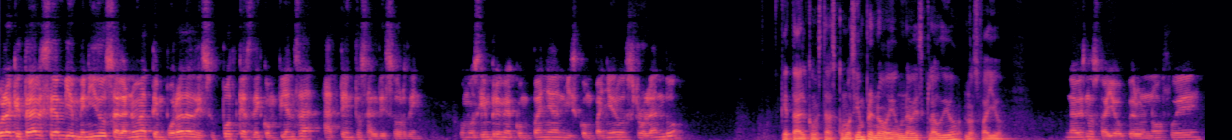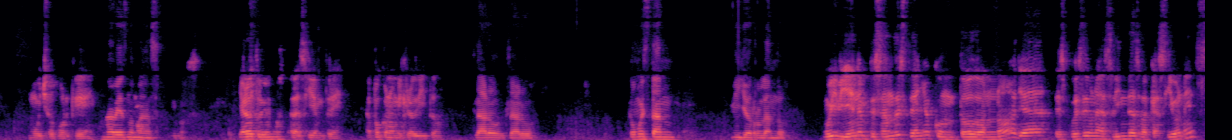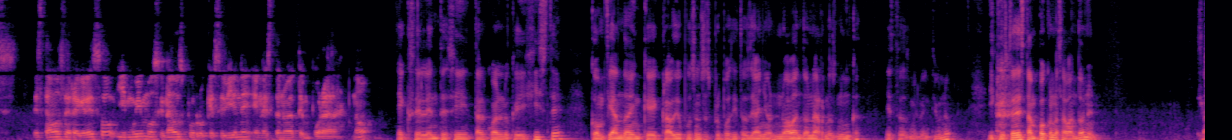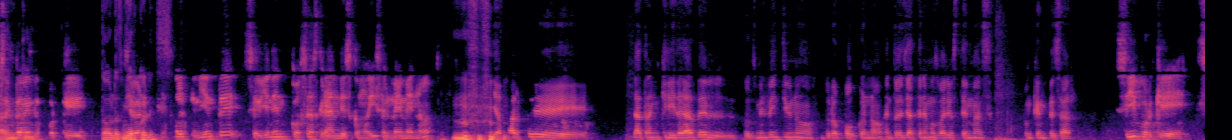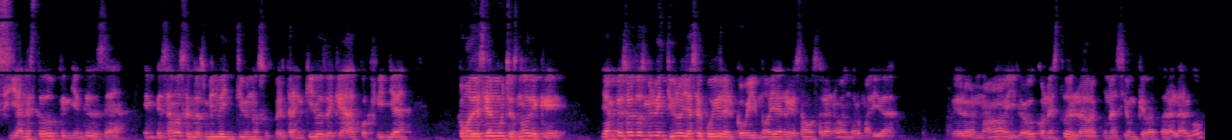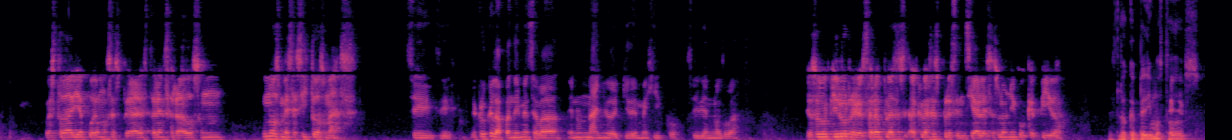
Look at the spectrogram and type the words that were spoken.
Hola, ¿qué tal? Sean bienvenidos a la nueva temporada de su podcast de confianza, Atentos al Desorden. Como siempre me acompañan mis compañeros Rolando. ¿Qué tal? ¿Cómo estás? Como siempre no, ¿eh? Una vez Claudio nos falló. Una vez nos falló, pero no fue mucho porque... Una vez nomás. Ya lo tuvimos para siempre. ¿A poco no, mi Claudito? Claro, claro. ¿Cómo están, Millo Rolando? Muy bien, empezando este año con todo, ¿no? Ya después de unas lindas vacaciones, estamos de regreso y muy emocionados por lo que se viene en esta nueva temporada, ¿no? Excelente, sí, tal cual lo que dijiste, confiando en que Claudio puso en sus propósitos de año no abandonarnos nunca, este 2021, y que ustedes tampoco nos abandonen. Exactamente, porque todos los miércoles. Pendiente se vienen cosas grandes, como dice el meme, ¿no? y aparte la tranquilidad del 2021 duró poco, ¿no? Entonces ya tenemos varios temas con que empezar. Sí, porque si han estado pendientes, o sea, empezamos el 2021 súper tranquilos de que, ah, por fin ya, como decían muchos, ¿no? De que ya empezó el 2021, ya se puede ir el COVID, ¿no? Ya regresamos a la nueva normalidad. Pero no, y luego con esto de la vacunación que va para largo, pues todavía podemos esperar estar encerrados unos mesecitos más. Sí, sí. Yo creo que la pandemia se va en un año de aquí de México, si bien nos va. Yo solo quiero regresar a clases, a clases presenciales, es lo único que pido. Es lo que pedimos todos.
